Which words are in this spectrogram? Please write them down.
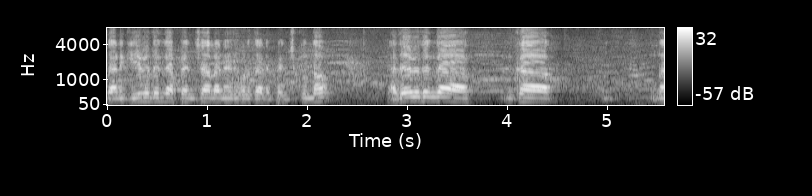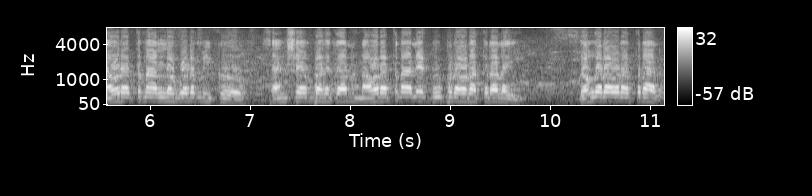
దానికి ఏ విధంగా పెంచాలనేది కూడా దాన్ని పెంచుకుందాం. అదేవిధంగా ఇంకా నవరత్నాల్లో కూడా మీకు సంక్షేమ పథకాలు నవరత్నాలే డూపు నవరత్నాలు అయ్యి దొంగ నవరత్నాలు.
